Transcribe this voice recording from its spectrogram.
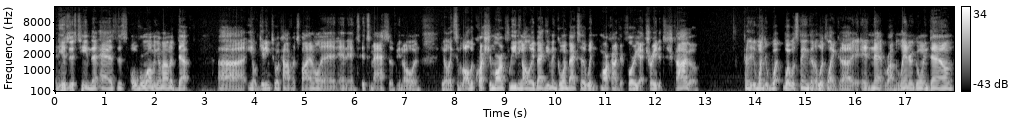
and here's this team that has this overwhelming amount of depth. Uh, you know, getting to a conference final and and it's it's massive. You know, and you know, like I said, with all the question marks leading all the way back, even going back to when Marc Andre Fleury got traded to Chicago and you wonder what what was things going to look like uh, in net. Robin Lehner going down,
